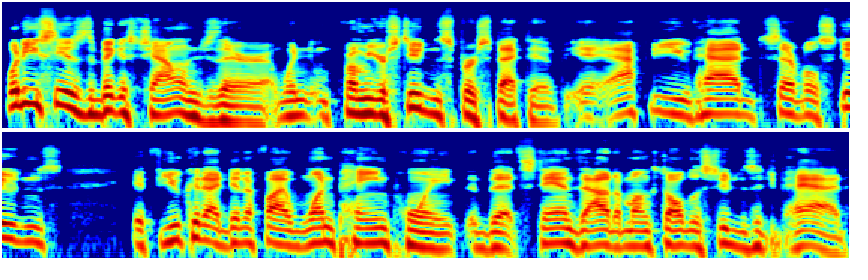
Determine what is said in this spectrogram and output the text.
What do you see as the biggest challenge there when from your students' perspective? Eh, after you've had several students, if you could identify one pain point that stands out amongst all the students that you've had,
